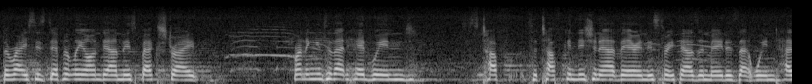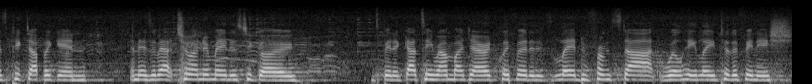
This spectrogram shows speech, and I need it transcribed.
The race is definitely on down this back straight. Running into that headwind. It's tough. It's a tough condition out there in this 3,000 metres. That wind has picked up again, and there's about 200 metres to go. It's been a gutsy run by Jared Clifford. It's led from start. Will he lead to the finish?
